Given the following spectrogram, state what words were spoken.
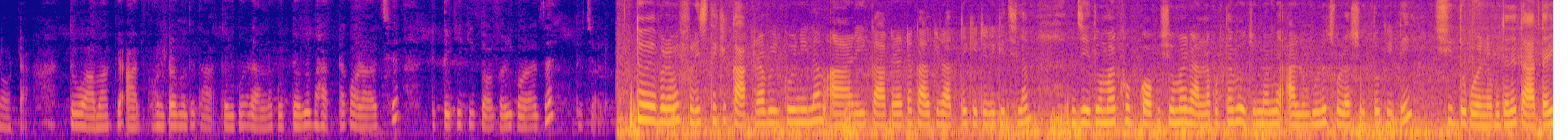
নটা। তো আমাকে আধ ঘণ্টার মধ্যে তাড়াতাড়ি করে রান্না করতে হবে, ভাতটা করা আছে। দেখি কি তরকারি করা যায়, তো চলো। তো এবার আমি ফ্রিজ থেকে কাঁকড়া বের করে নিলাম, আর এই কাঁকড়াটা কালকে রাত্রে কেটে রেখেছিলাম। যেহেতু আমার খুব কম সময় রান্না করতে হবে, ওই জন্য আমি আলুগুলো ছোলা সিদ্ধ কেটেই সিদ্ধ করে নেব, যাতে তাড়াতাড়ি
